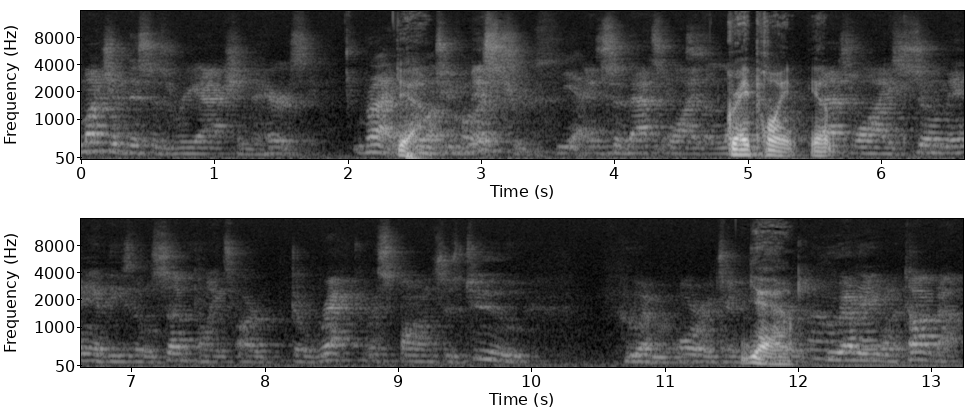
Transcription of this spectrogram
much of this is reaction to heresy, Right. Yeah. to of course. mistruth. And Yes. so that's why the Great long- point. Yep. That's why so many of these little subpoints are direct responses to whoever origin, Yeah. whoever you want to talk about.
